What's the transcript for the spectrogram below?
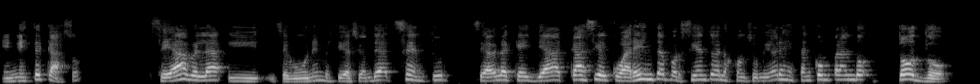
En este caso, se habla, y según una investigación de Accenture, se habla que ya casi el 40% de los consumidores están comprando todo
